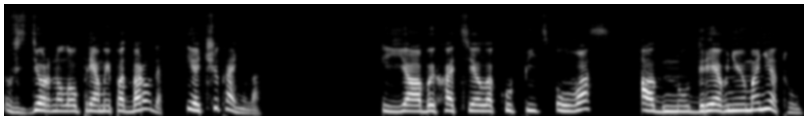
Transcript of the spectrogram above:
вздернула упрямый подбородок и отчеканила. «Я бы хотела купить у вас одну древнюю монету».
